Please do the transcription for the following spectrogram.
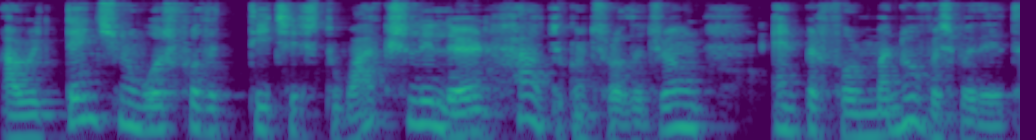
our intention was for the teachers to actually learn how to control the drone and perform maneuvers with it.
